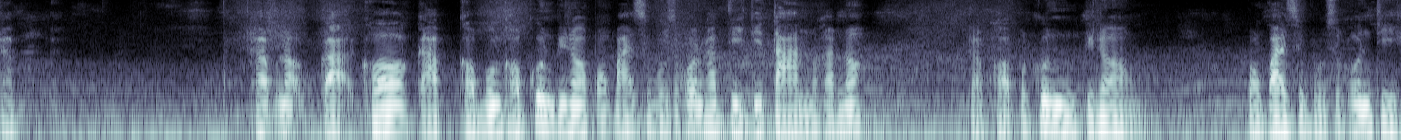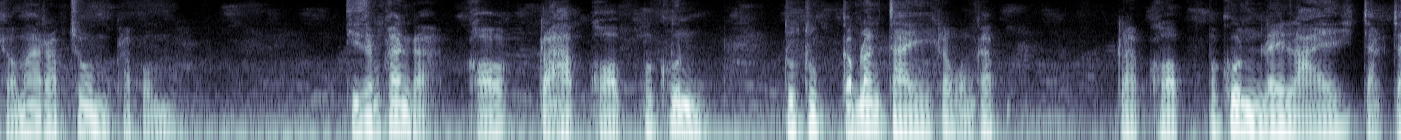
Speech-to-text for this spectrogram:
ครับ ครับเนาะกะขอกับขอบุญขอบคุณพี่น้องปองปายสุบุสกุลครับที่ติดตามนะครับเนาะกับขอบพระคุณพี่น้องปองปายสุบุสกุลที่เขามารับชมครับผม ที่สำคัญก็ขอกราบขอบพระคุณทุกๆกำลังใจครับผมครับกราบขอบพระคุณหลาย ๆ จากใจ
